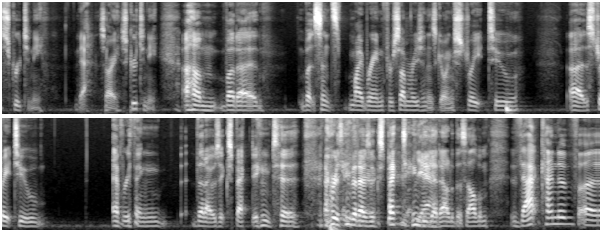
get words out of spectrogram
scrutiny. Yeah, sorry, scrutiny. Um, but uh, but since my brain for some reason is going straight to uh, straight to everything that I was expecting to everything that I was expecting Yeah. to get out of this album, that kind of uh,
